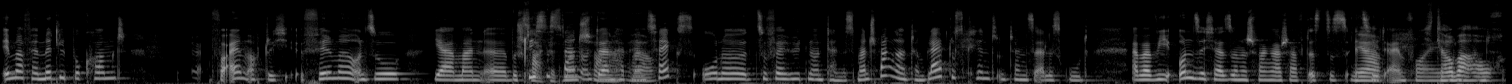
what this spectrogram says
immer vermittelt bekommt, vor allem auch durch Filme und so, ja, man äh, beschließt Zack, es dann und dann hat man ja. Sex, ohne zu verhüten und dann ist man schwanger und dann bleibt das Kind und dann ist alles gut. Aber wie unsicher so eine Schwangerschaft ist, das erzählt einem vorher Ich glaube niemand. auch,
